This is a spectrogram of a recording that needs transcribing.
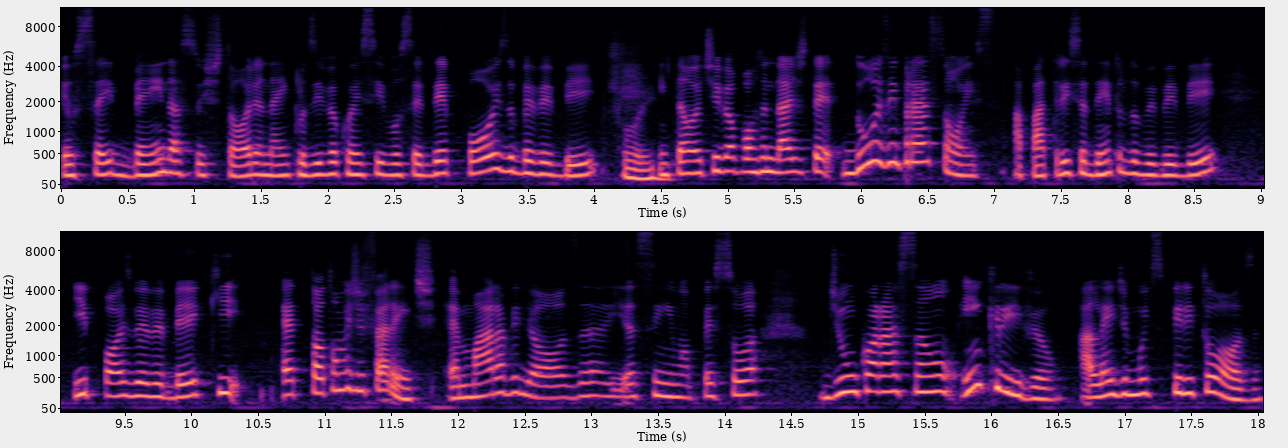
eu sei bem da sua história, né? Inclusive eu conheci você depois do BBB, Foi. então eu tive a oportunidade de ter duas impressões: a Patrícia dentro do BBB e pós BBB, que é totalmente diferente. É maravilhosa e assim uma pessoa de um coração incrível, além de muito espirituosa.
